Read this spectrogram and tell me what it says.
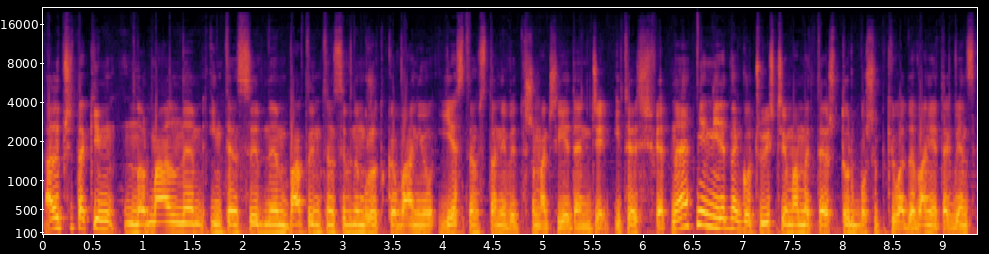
ale przy takim normalnym, intensywnym, bardzo intensywnym użytkowaniu jestem w stanie wytrzymać jeden dzień i to jest świetne. Niemniej jednak oczywiście mamy też turbo szybkie ładowanie, tak więc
